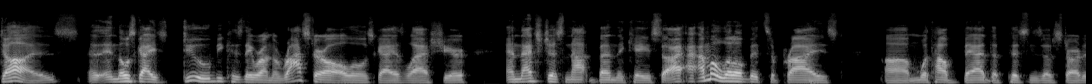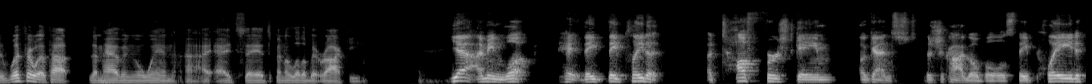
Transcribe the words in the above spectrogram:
does. And those guys do because they were on the roster, all those guys last year. And that's just not been the case. So I, I'm a little bit surprised um, with how bad the Pistons have started, with or without them having a win. I, I'd say it's been a little bit rocky. Yeah, I mean, look, hey, they they played a, a tough first game against the Chicago Bulls. They played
